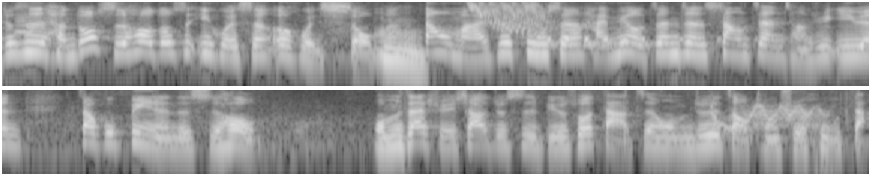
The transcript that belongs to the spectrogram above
就是很多时候都是一回生二回熟嘛。当我们还是护生，还没有真正上战场去医院照顾病人的时候，我们在学校就是，比如说打针，我们就是找同学互打。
